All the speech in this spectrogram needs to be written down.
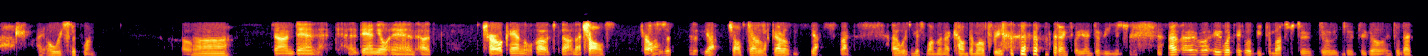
I always slip one. Oh. Uh, John, Dan, uh, Daniel, and uh, Charles Candle. Oh, no, not Charles. Charles. Is it? Is it? Yeah, Charles Carroll of Carrollton. Yeah, right. I always miss one when I count them all three. Thanks for your intervenience. Uh, uh, it would it would be too much to to to, to go into that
